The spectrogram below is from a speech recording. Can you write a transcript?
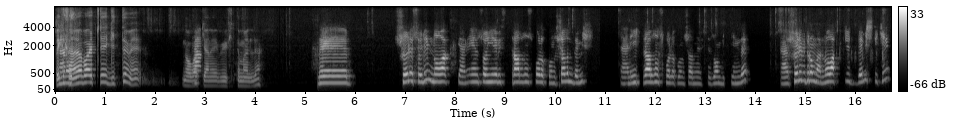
Peki yani Fenerbahçe gitti mi? Novak ya, yani büyük ihtimalle. Ve şöyle söyleyeyim Novak yani en son yine biz Trabzonspor'la konuşalım demiş. Yani ilk Trabzonspor'la konuşalım demiş sezon bittiğinde. Yani şöyle bir durum var. Novak demişti ki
